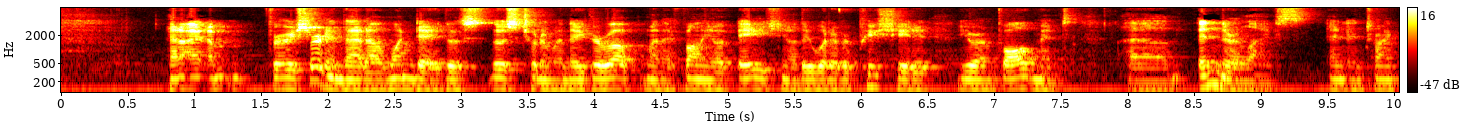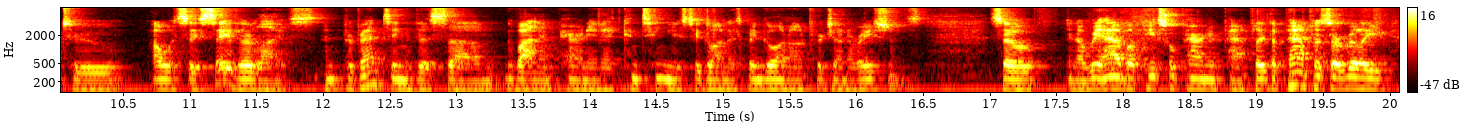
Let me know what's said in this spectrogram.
and I, am very certain that uh, one day those those children, when they grow up, when they're finally of age, you know, they would have appreciated your involvement um, in their lives and, and trying to, I would say, save their lives and preventing this um, violent parenting that continues to go on. It's been going on for generations. So, you know, we have a peaceful parenting pamphlet. The pamphlets are really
